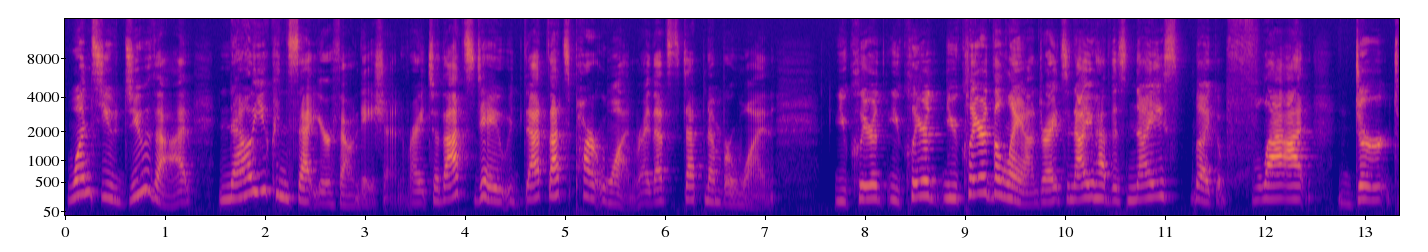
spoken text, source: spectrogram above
Once you do that, now you can set your foundation, right? So that's day that that's part 1, right? That's step number 1 you cleared you cleared you cleared the land right? So now you have this nice like flat dirt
